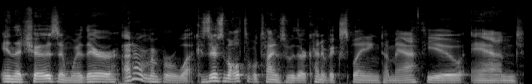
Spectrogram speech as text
in the Chosen where they're. I don't remember what because there's multiple times where they're kind of explaining to Matthew and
